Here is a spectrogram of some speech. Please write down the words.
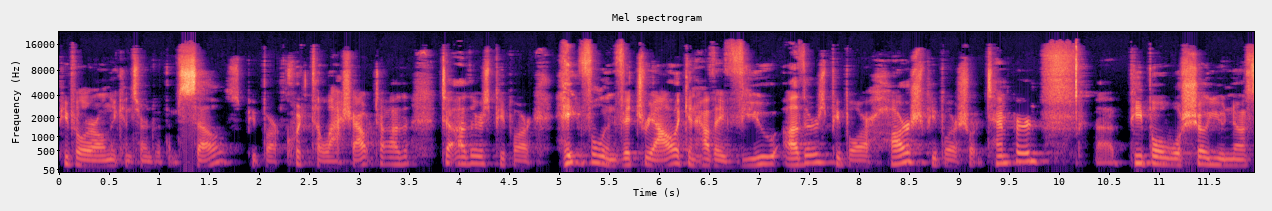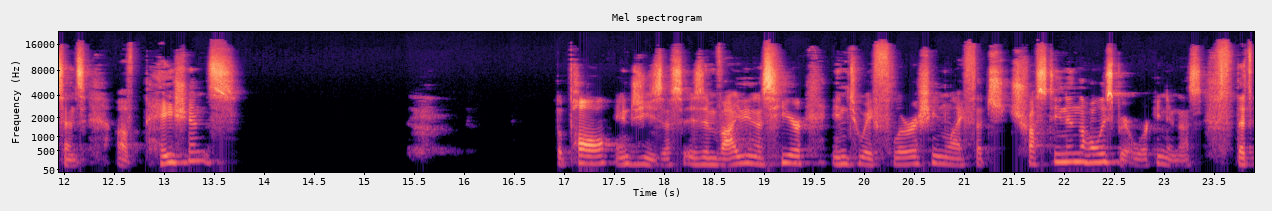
People are only concerned with themselves. People are quick to lash out to, other, to others. People are hateful and vitriolic in how they view others. People are harsh. People are short tempered. Uh, people will show you no sense of patience. But Paul and Jesus is inviting us here into a flourishing life that's trusting in the Holy Spirit working in us, that's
